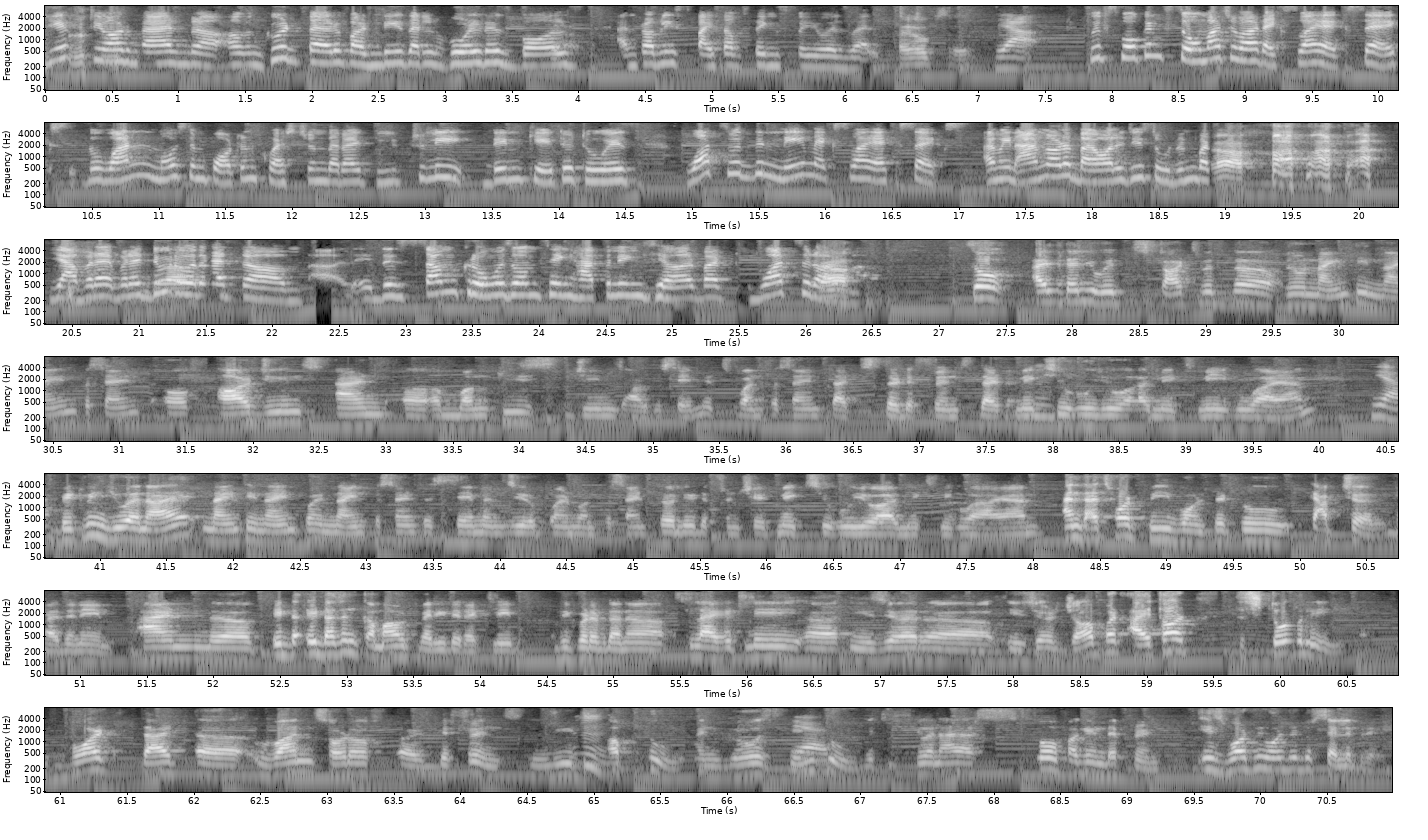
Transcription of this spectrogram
Gift your man a good pair of undies that'll hold his balls and probably spice up things for you as well. I hope so. Yeah. We've spoken so much about XYXX. The one most important question that I literally didn't cater to is what's with the name XYXX? I mean, I'm not a biology student, but Yeah. yeah, but I but I do Yeah. know that um, uh, there's some chromosome thing happening here. But what's it all Yeah. about? So I'll tell you, it starts with the you know 99% of our genes and uh, a monkey's genes are the same. It's one percent. That's the difference that makes you who you are, makes me who I am. Yeah. Between you and I, 99.9% is same and 0.1% really differentiate, makes you who you are, makes me who I am. And that's what we wanted to capture by the name. And uh, it, it doesn't come out very directly. We could have done a slightly uh, easier uh, easier job, but I thought the story, what that uh, one sort of uh, difference leads Hmm. up to and grows Yes. into, which you and I are so fucking different, is what we wanted to celebrate.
